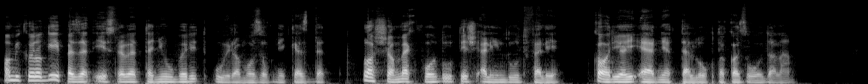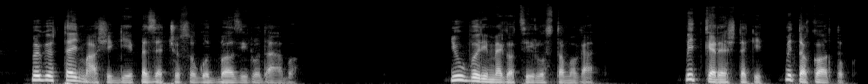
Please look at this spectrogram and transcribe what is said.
Amikor a gépezet észrevette Newberyt, újra mozogni kezdett. Lassan megfordult és elindult felé. Karjai ernyettel lógtak az oldalán. Mögötte egy másik gépezet csoszogott be az irodába. Newbury megacélozta magát. Mit kerestek itt? Mit akartok?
